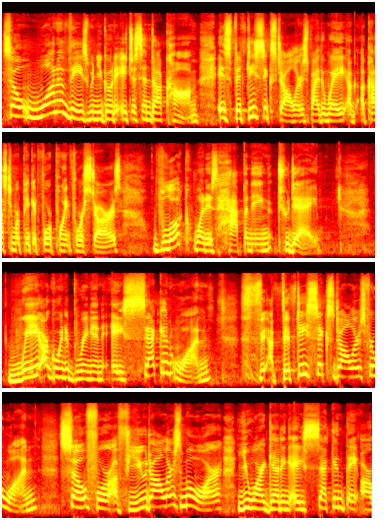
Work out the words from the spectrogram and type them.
So one of these, when you go to hsn.com, is $56. By the way, a, a customer pick at 4.4 stars. Look what is happening today. We are going to bring in a second one, $56 for one. So for a few dollars more, you are getting a second. They are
